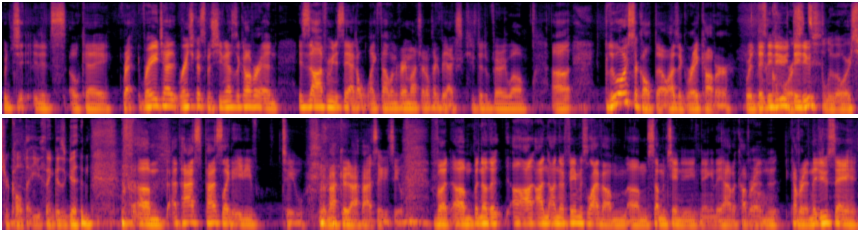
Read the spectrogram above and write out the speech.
which it's okay. Rage has, Rage Against the Machine has a cover, and this is odd for me to say. I don't like that one very much. I don't think they executed it very well. Uh, Blue Oyster Cult though has a great cover where they, they do they do Blue Oyster Cult that you think is good. um past past like 82 they're not good at past 82 but um but no the uh, on, on their famous live album um some enchanted evening they have a cover and cover it and they do say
